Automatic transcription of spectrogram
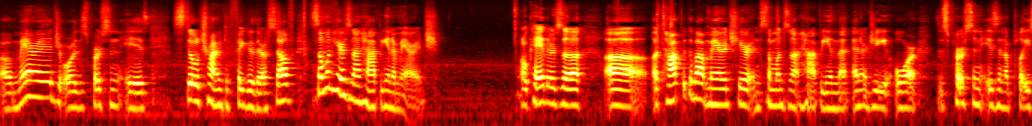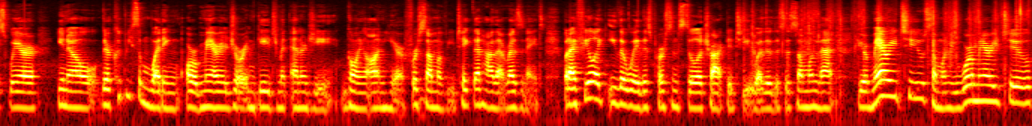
a marriage, or this person is still trying to figure their self. Someone here is not happy in a marriage. Okay, there's a uh, a topic about marriage here and someone's not happy in that energy or this person is in a place where you know there could be some wedding or marriage or engagement energy going on here for some of you. Take that how that resonates. But i feel like either way this person's still attracted to you whether this is someone that you're married to someone you were married to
